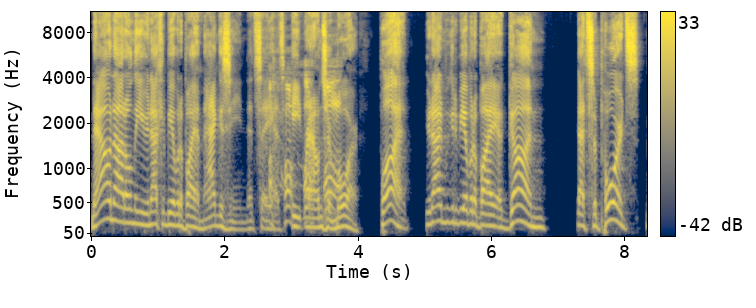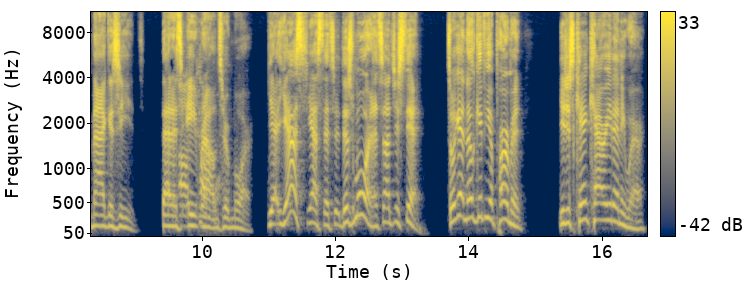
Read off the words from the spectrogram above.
Now, not only you're you not going to be able to buy a magazine that say has eight rounds or more, but you're not even going to be able to buy a gun that supports magazines that has Oh, eight rounds or more. Yeah, yes, yes, that's it. There's more. That's not just it. So again, they'll give you a permit. You just can't carry it anywhere.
